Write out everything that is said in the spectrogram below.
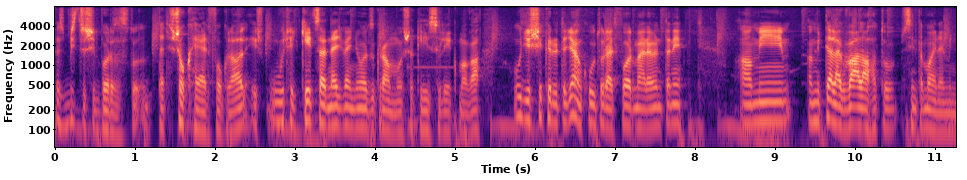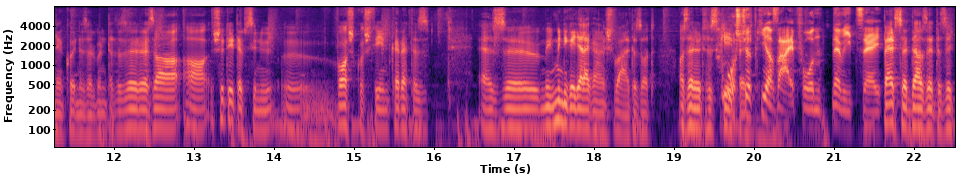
ez biztos, hogy borzasztó, tehát sok helyet foglal, és úgy, hogy 248 grammos a készülék maga. Úgy is sikerült egy olyan kultúrát formára önteni, ami, ami tényleg vállalható szinte majdnem minden környezetben. Tehát azért ez a, a sötétebb színű vaskos fémkeret, ez, ez még mindig egy elegáns változat az előtthöz képest. Most jött ki az iPhone, ne viccelj! Persze, de azért ez egy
